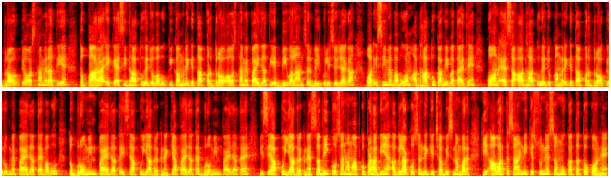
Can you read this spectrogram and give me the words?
द्रव की अवस्था में रहती है? तो पारा एक ऐसी धातु है जो बाबू की कमरे के ताप पर द्रव अवस्था में पाई जाती है। बी वाला आंसर बिल्कुल इसे हो जाएगा। और इसी में बाबू हम अधातु का भी बताए थे। कौन ऐसा अधातु है जो कमरे के ताप पर द्रव के रूप में पाया जाता है बाबू? तो ब्रोमीन पाया जाता है, इसे आपको याद रखना है। क्या पाया जाता है? ब्रोमीन पाया जाता है, इसे आपको याद रखना है। सभी क्वेश्चन हम आपको पढ़ा दिए अगला क्वेश्चन देखिए, छब्बीस नंबर। की आवर्त सारणी के शून्य समूह का तत्व कौन है?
